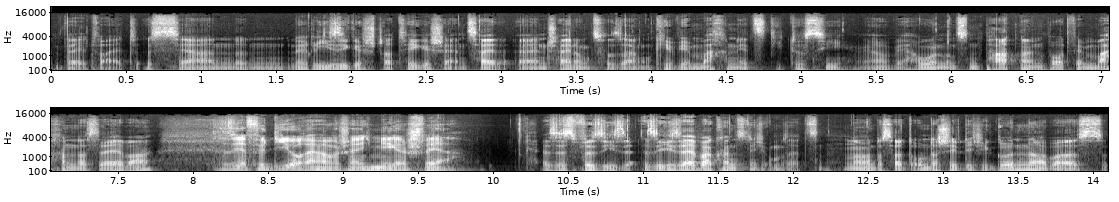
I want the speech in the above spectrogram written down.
weltweit. Es ist ja eine, eine riesige strategische Entzei- äh, Entscheidung zu sagen, okay, wir machen jetzt D2C. Ja, wir holen uns einen Partner an Bord, wir machen das selber. Das ist ja für die auch einfach wahrscheinlich mega schwer. Es ist für sie, sie selber können es nicht umsetzen. Ne? Das hat unterschiedliche Gründe, aber es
